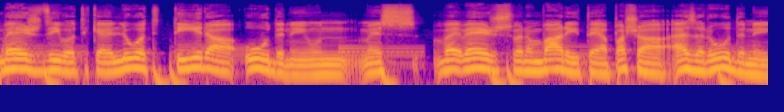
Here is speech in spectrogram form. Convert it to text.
vēži dzīvo tikai ļoti tīrā ūdenī, un mēs vēžus varam vārīt tajā pašā ezera ūdenī,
